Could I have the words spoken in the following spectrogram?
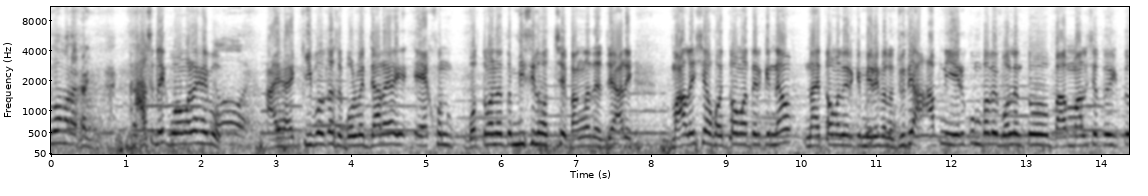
গোয়া মারা খাইবো। আসলে গোয়া মারা খাইবো? আয় হায় কি বলতেছে? বলবে যারা এখন বর্তমানে তো মিছিল হচ্ছে বাংলাদেশ যে আরে মালয়েশিয়া হয়তো আমাদেরকে নাও নাই তো আমাদেরকে মেরে ফেলো। যদি আপনি এরকম ভাবে বলেন তো বা- মালয়েশিয়াতে তো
